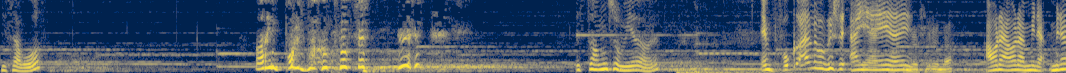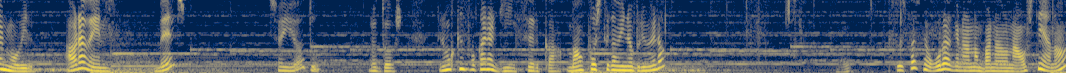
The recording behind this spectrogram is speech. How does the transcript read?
¿Y esa voz? Ay, por favor. Esto da mucho miedo, ¿eh? Enfoca algo que se... Ay, ay, ay. Ahora, ahora, mira, mira el móvil. Ahora ven. ¿Ves? Soy yo, tú. Los dos. Tenemos que enfocar aquí, cerca. ¿Vamos por este camino primero? ¿Tú estás segura que no nos van a dar una hostia, no?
